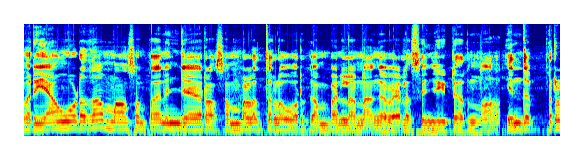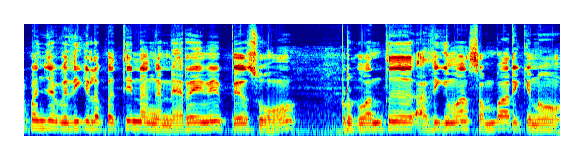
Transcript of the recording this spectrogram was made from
அவர் என் கூட தான் மாதம் பதினஞ்சாயிரம் சம்பளத்தில் ஒரு கம்பெனியில் நாங்கள் வேலை செஞ்சுக்கிட்டு இருந்தோம். இந்த பிரபஞ்ச விதிகளை பற்றி நாங்கள் நிறையவே பேசுவோம். அவருக்கு வந்து அதிகமாக சம்பாதிக்கணும்.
